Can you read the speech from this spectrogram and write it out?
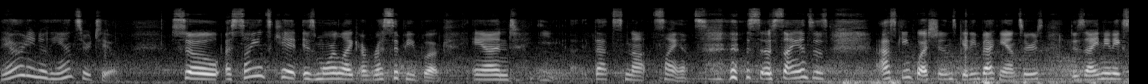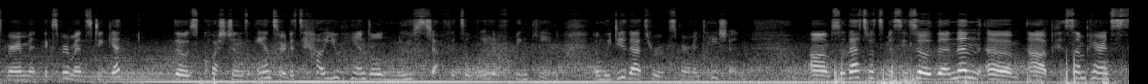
they already know the answer to. So a science kit is more like a recipe book, and that's not science. so science is asking questions, getting back answers, designing experiment experiments to get those questions answered. It's how you handle new stuff. It's a way of thinking, and we do that through experimentation. Um, so that's what's missing. So then, then um, uh, some parents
